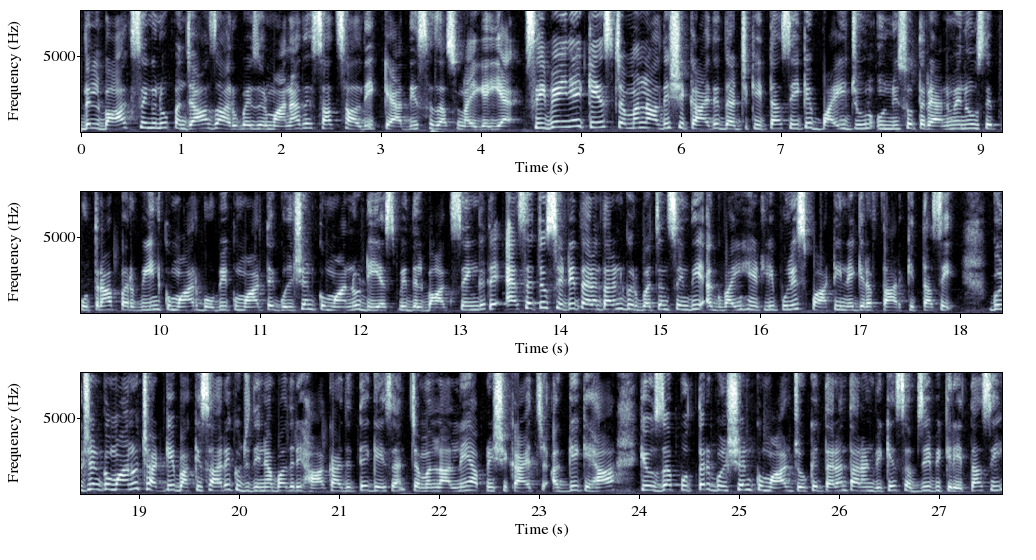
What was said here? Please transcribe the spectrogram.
ਦਿਲਬਾਗ ਸਿੰਘ ਨੂੰ 50000 ਰੁਪਏ ਜੁਰਮਾਨਾ ਤੇ 7 ਸਾਲ ਦੀ ਕੈਦ ਦੀ ਸਜ਼ਾ ਸੁਣਾਈ ਗਈ ਹੈ। ਸੀਬੀਆਈ ਨੇ ਕੇਸ ਚਮਨ ਲਾਲ ਦੀ ਸ਼ਿਕਾਇਤ ਦਰਜ ਕੀਤਾ ਸੀ ਕਿ 22 ਜੂਨ 1993 ਨੂੰ ਉਸਦੇ ਪੁੱਤਰਾਂ ਪ੍ਰਵੀਨ ਕੁਮਾਰ, ਬੋਬੀ ਕੁਮਾਰ ਤੇ ਗੁਲਸ਼ਨ ਕੁਮਾਰ ਨੂੰ ਡੀਐਸਪੀ ਦਿਲਬਾਗ ਸਿੰਘ ਤੇ ਐਸਐਚਓ ਸਿਟੀ ਤਰਨਤਾਰਨ ਗੁਰਬਚਨ ਸਿੰਘ ਦੀ ਅਗਵਾਈ ਹੇਠਲੀ ਪੁਲਿਸ ਪਾਰਟੀ ਨੇ ਗ੍ਰਿਫਤਾਰ ਕੀਤਾ ਸੀ। ਗੁਲਸ਼ਨ ਕੁਮਾਰ ਨੂੰ ਛੱਡ ਕੇ ਬਾਕੀ ਸਾਰੇ ਕੁਝ ਦਿਨਾਂ ਬਾਅਦ ਰਿਹਾ ਕਰ ਦਿੱਤੇ ਗਏ ਸਨ। ਚਮਨ ਲਾਲ ਨੇ ਆਪਣੀ ਸ਼ਿਕਾਇਤ 'ਚ ਅੱਗੇ ਕਿਹਾ ਕਿ ਉਸਦਾ ਪੁੱਤਰ ਗੁਲਸ਼ਨ ਕੁਮਾਰ ਜੋ ਕਿ ਤਰਨਤਾਰਨ ਵਿਖੇ ਸਬਜ਼ੀ ਵਿਕਰੇਤਾ ਸੀ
